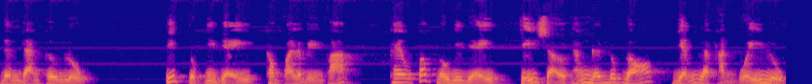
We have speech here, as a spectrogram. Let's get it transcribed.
đến đáng thương luôn. Tiếp tục như vậy không phải là biện pháp, theo tốc độ như vậy chỉ sợ hắn đến lúc đó vẫn là thành quỷ luôn.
